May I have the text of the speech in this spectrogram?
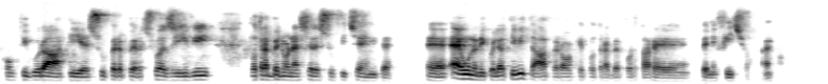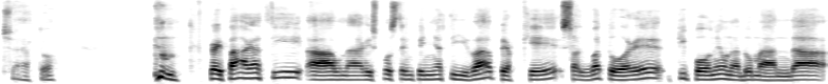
configurati e super persuasivi, potrebbe non essere sufficiente eh, è una di quelle attività però che potrebbe portare beneficio. Ecco. Certo. Preparati a una risposta impegnativa perché Salvatore ti pone una domanda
